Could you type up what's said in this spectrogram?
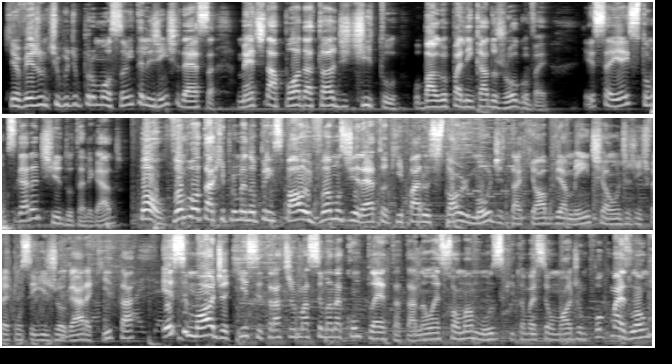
que eu vejo um tipo de promoção inteligente dessa. Mete na porra da tela de título o bagulho pra linkar do jogo, velho. Esse aí é Stonks garantido, tá ligado? Bom, vamos voltar aqui pro menu principal e vamos direto aqui para o Story Mode, tá? Que obviamente é onde a gente vai conseguir jogar aqui, tá? Esse mod aqui se trata de uma semana completa, tá? Não é só uma música, então vai ser um mod um pouco mais longo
